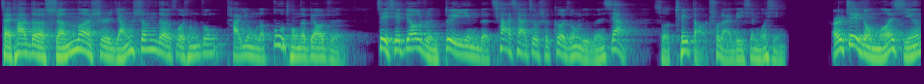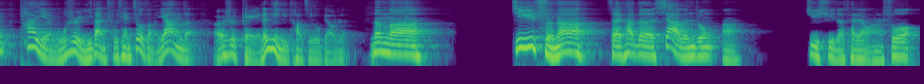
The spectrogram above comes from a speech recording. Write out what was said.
在他的什么是扬生的过程中，他用了不同的标准，这些标准对应的恰恰就是各种理论下所推导出来的一些模型，而这种模型它也不是一旦出现就怎么样的，而是给了你一套记录标准。那么基于此呢，在它的下文中啊。继续的，他在网上说，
